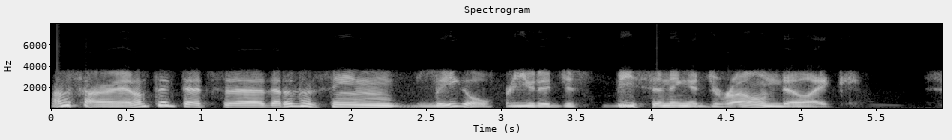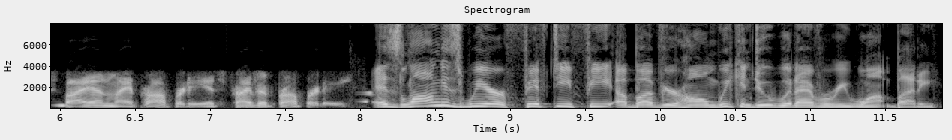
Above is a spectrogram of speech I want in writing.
I'm sorry. I don't think that's. Uh, that doesn't seem legal for you to just be sending a drone to like spy on my property. It's private property. As long as we are 50 feet above your home, we can do whatever we want, buddy.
